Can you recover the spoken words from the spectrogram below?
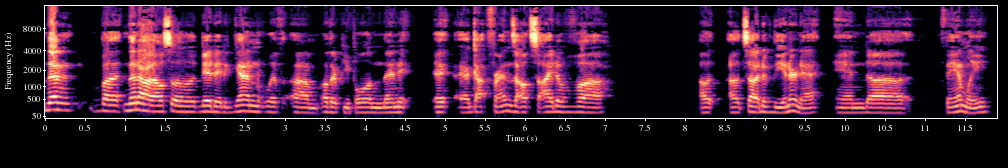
then, but then I also did it again with um, other people, and then it, it, I got friends outside of uh, out, outside of the internet and uh, family,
